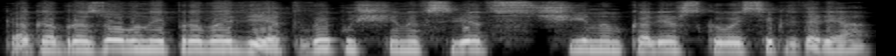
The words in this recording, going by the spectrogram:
как образованный правовед, выпущены в свет с чином коллежского секретаря,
